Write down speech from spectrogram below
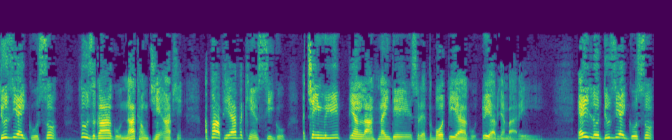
ဒုစရိုက်ကိုစွန့်သူ့စကားကိုနားထောင်ခြင်းအပြင်အဖဖခင်သခင်စီကိုအချိန်မရွေးပြန်လာနိုင်တယ်ဆိုတဲ့သဘောတရားကိုတွေ့ရပြန်ပါတယ်အဲ့လိုဒုစရိုက်ကိုစွန့်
